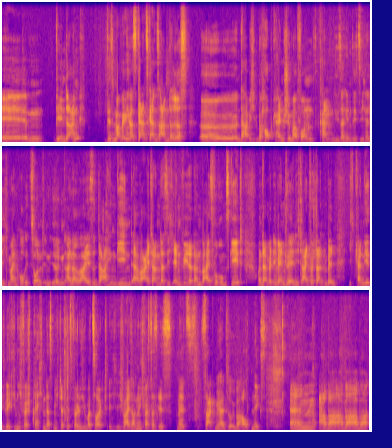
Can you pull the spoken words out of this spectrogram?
Ähm, vielen Dank das ist mal wirklich was ganz, ganz anderes. Äh, da habe ich überhaupt keinen Schimmer von. Kann in dieser Hinsicht sicherlich meinen Horizont in irgendeiner Weise dahingehend erweitern, dass ich entweder dann weiß, worum es geht und damit eventuell nicht einverstanden bin. Ich kann dir jetzt wirklich nicht versprechen, dass mich das jetzt völlig überzeugt. Ich, ich weiß auch nicht, was das ist. Ne, das sagt mir halt so überhaupt nichts. Ähm, aber, aber, aber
